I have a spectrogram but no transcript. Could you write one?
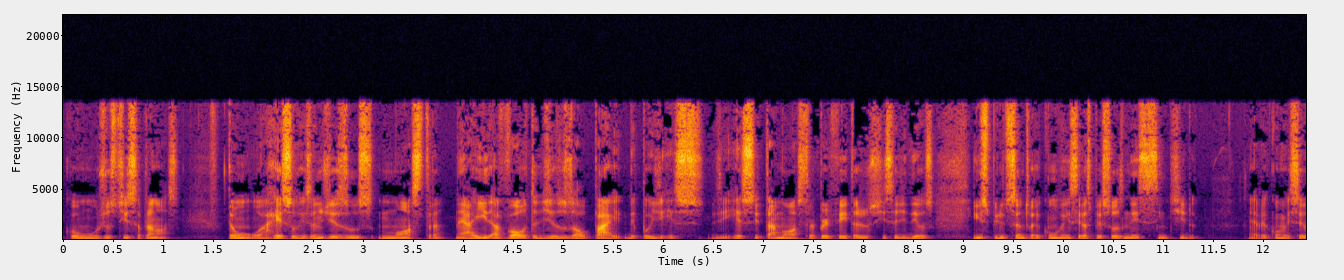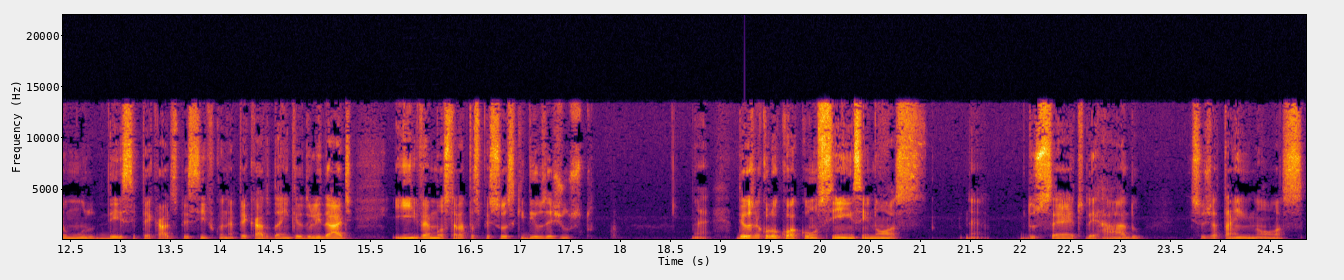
como justiça para nós. Então, a ressurreição de Jesus mostra, né, a, volta de Jesus ao Pai, depois de, res, de ressuscitar, mostra a perfeita justiça de Deus. E o Espírito Santo vai convencer as pessoas nesse sentido. Vai convencer o mundo desse pecado específico, né, pecado da incredulidade e vai mostrar para as pessoas que Deus é justo. Né? Deus já colocou a consciência em nós né, do certo do errado, isso já está em nós,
